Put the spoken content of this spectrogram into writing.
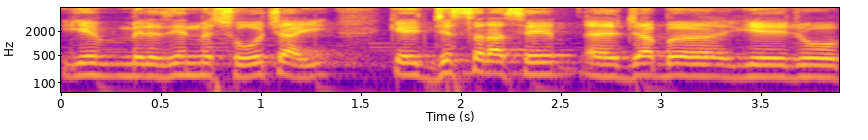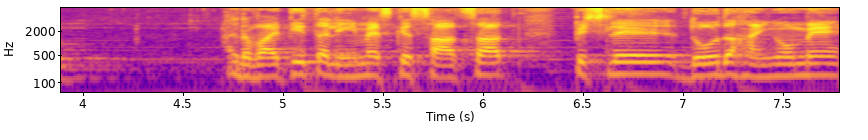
یہ میرے ذہن میں سوچ آئی کہ جس طرح سے جب یہ جو روایتی تعلیم ہے۔ اس کے ساتھ ساتھ پچھلے دو دہائیوں میں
